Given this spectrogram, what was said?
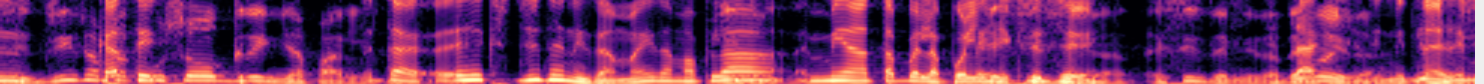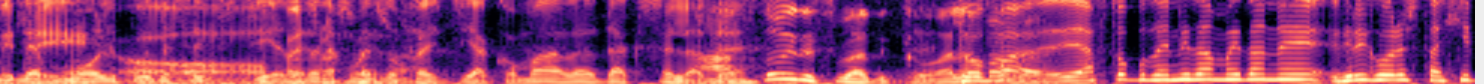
6G θα κάτι... με ακούσω γκρίνια πάλι. Εντάξει, 6G δεν είδαμε. Είδαμε απλά μια ταμπέλα που έλεγε Εσείς 6G. είδατε. Εσείς δεν είδατε. Εγώ Εντάξει, είδα. Δημήτρης, Ναι, σε Δημήτρη. ζηλεύουμε όλοι που είδες Ω, 6G. Εδώ πες δεν μας, έχουμε πες το μας. 5G ακόμα, αλλά εντάξει. Έλατε. Αυτό είναι σημαντικό. Αλλά Το πάμε. βα- ε, Αυτό που δεν είδαμε ήταν γρήγορες ταχύτητες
